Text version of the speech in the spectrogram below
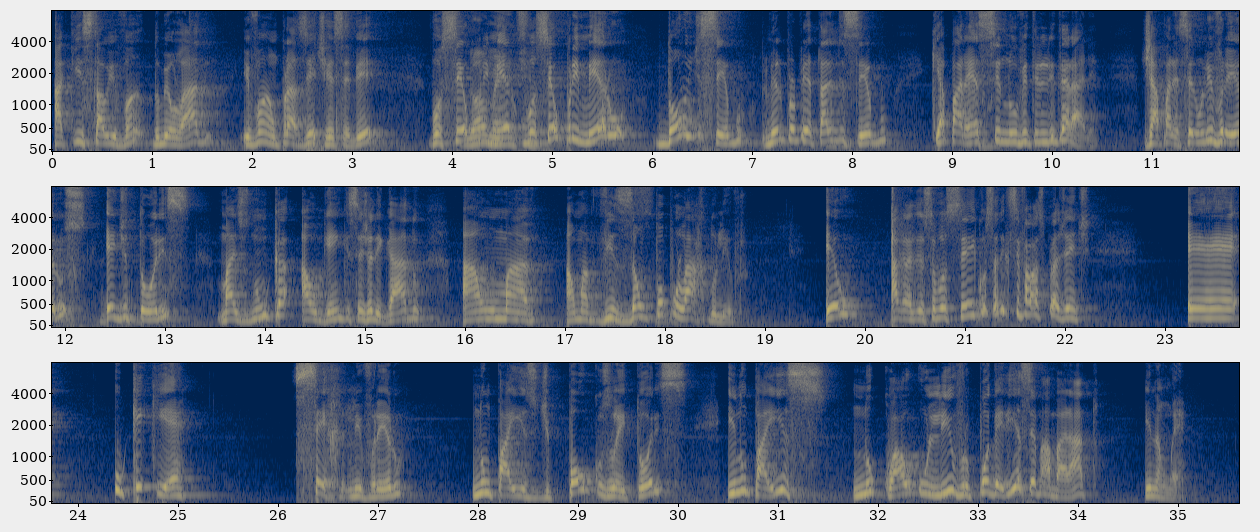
aqui está o Ivan do meu lado. Ivan, é um prazer te receber. Você é o primeiro, você é o primeiro dono de sebo, primeiro proprietário de sebo que aparece no Vitrine Literária. Já apareceram livreiros, editores, mas nunca alguém que seja ligado a uma, a uma visão popular do livro. Eu agradeço a você e gostaria que você falasse para a gente é, o que, que é ser livreiro num país de poucos leitores e num país no qual o livro poderia ser mais barato e não é.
